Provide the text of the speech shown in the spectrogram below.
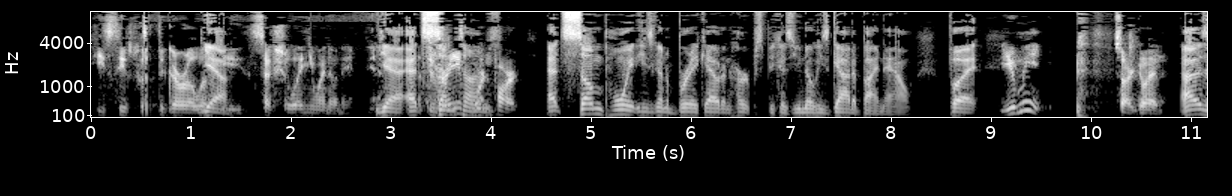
he sleeps with the girl with Yeah. the sexual innuendo name. yeah, at That's a some very time. important part. At some point, he's going to break out in herpes because you know he's got it by now. But You mean. Sorry, go ahead. I was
